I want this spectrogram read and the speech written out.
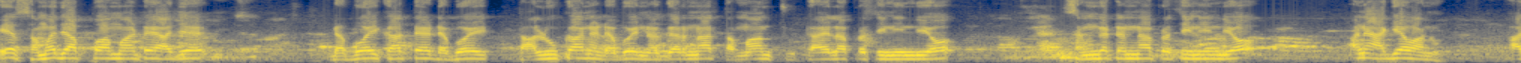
એ સમજ આપવા માટે આજે ડભોઈ ખાતે, ડભોઈ તાલુકા અને ડભોઈ નગરના તમામ ચૂંટાયેલા પ્રતિનિધિઓ, સંગઠનના પ્રતિનિધિઓ અને આગેવાનો, આ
